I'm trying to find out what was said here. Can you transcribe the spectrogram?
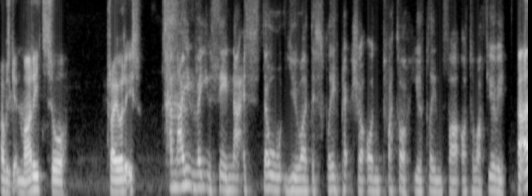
I was getting married, so priorities. Am I right in saying that is still your display picture on Twitter? You're playing for Ottawa Fury. I,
